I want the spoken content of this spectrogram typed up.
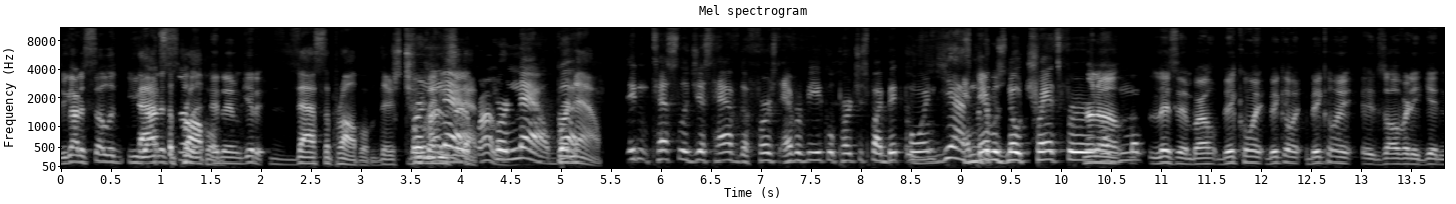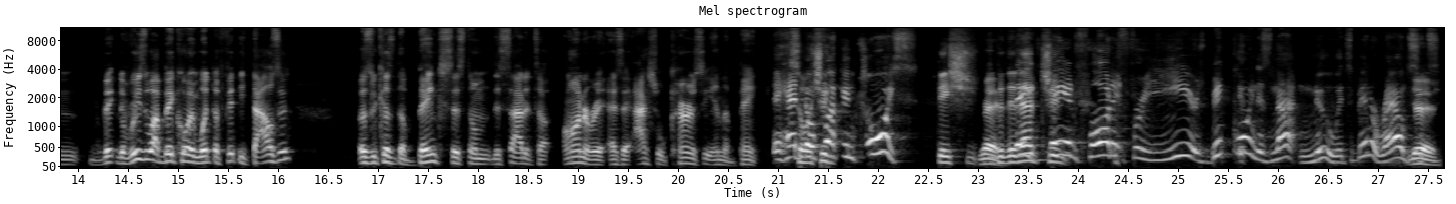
You got to sell it. You got to the sell problem. it and then get it. That's the problem. There's too For many many steps. now, for now, for now. Didn't Tesla just have the first ever vehicle purchased by Bitcoin? Yes, and there was no transfer. No, no. mo- Listen, bro. Bitcoin, Bitcoin, Bitcoin is already getting. The reason why Bitcoin went to fifty thousand was because the bank system decided to honor it as an actual currency in the bank. They had So no should- fucking choice. They should. Yeah. But then They, should. they had fought it for years. Bitcoin is not new. It's been around Yeah. since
